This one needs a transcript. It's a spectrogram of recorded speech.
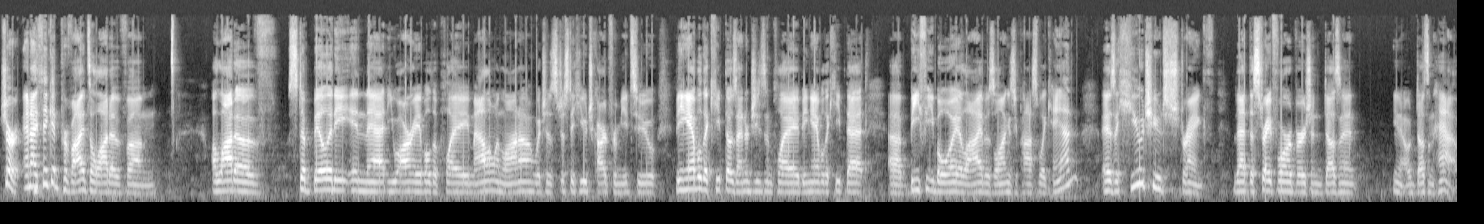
Sure, and I think it provides a lot of um, a lot of stability in that you are able to play Mallow and Lana, which is just a huge card for Mewtwo. Being able to keep those energies in play, being able to keep that uh, beefy boy alive as long as you possibly can, is a huge, huge strength that the straightforward version doesn't, you know, doesn't have.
